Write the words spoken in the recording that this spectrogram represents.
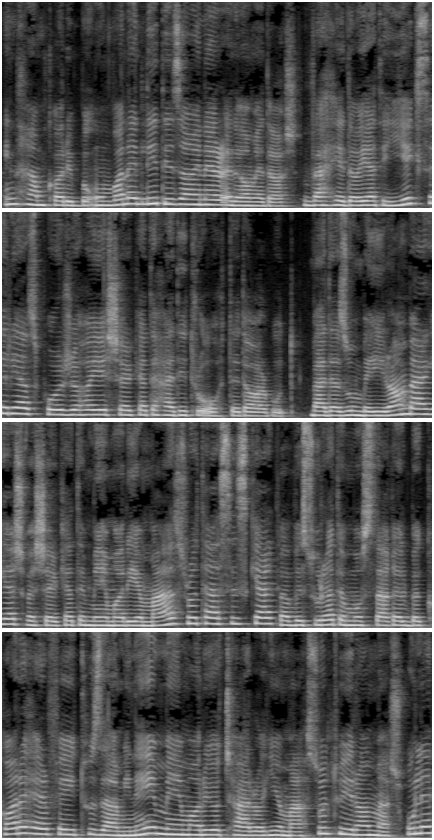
این همکاری به عنوان lead designer ادامه داشت و هدایت یک سری از پروژه های شرکت حدید رو عهدهدار بود. بعد از اون به ایران برگشت و شرکت معماری مز رو تأسیس کرد و به صورت مستقل به کار حرفه‌ای تو زمینه معماری و طراحی محصول تو ایران مشغوله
